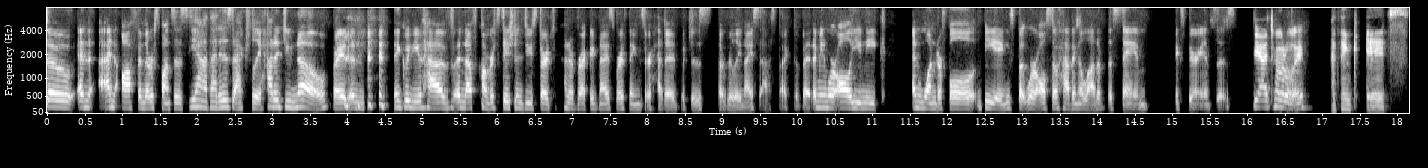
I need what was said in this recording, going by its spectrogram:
So and and often the response is yeah that is actually how did you know? Right? And i think when you have enough conversations you start to kind of recognize where things are headed which is a really nice aspect of it. I mean we're all unique and wonderful beings, but we're also having a lot of the same experiences. Yeah, totally. I think it's,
